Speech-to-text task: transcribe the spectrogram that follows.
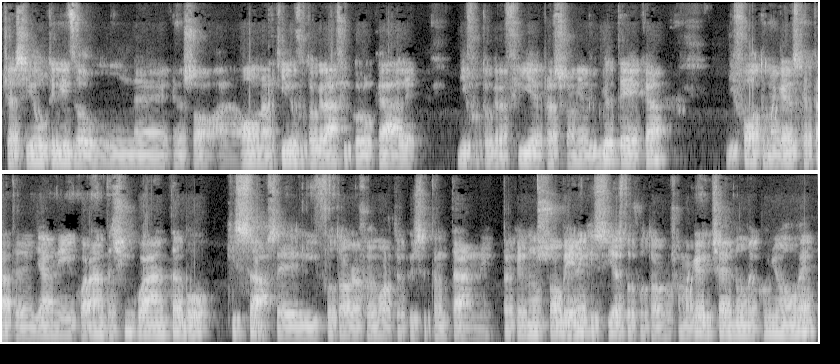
Cioè se io utilizzo un, eh, so, ho un archivio fotografico locale di fotografie presso la mia biblioteca, di foto magari scattate negli anni 40-50, boh, chissà se il fotografo è morto più di 70 anni, perché non so bene chi sia questo fotografo, magari c'è il nome e cognome,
